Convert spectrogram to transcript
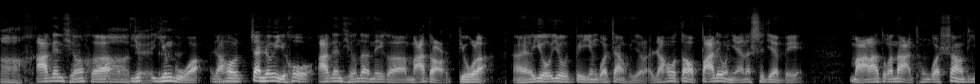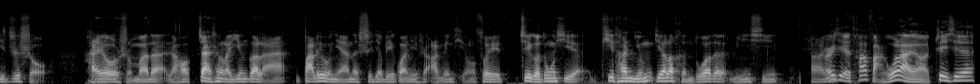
啊，阿根廷啊和英、英国，然后战争以后，阿根廷的那个马岛丢了，哎，又又被英国占回去了。然后到八六年的世界杯，马拉多纳通过上帝之手。还有什么的，然后战胜了英格兰。八六年的世界杯冠军是阿根廷，所以这个东西替他凝结了很多的民心啊。而且它反过来啊，这些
